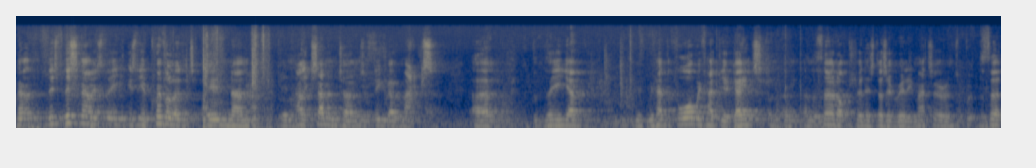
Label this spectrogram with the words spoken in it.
Now, this, this now is the, is the equivalent in, um, in Alex Salmond terms of Devo Max. Um, the, the um, we've, we've had the for, we've had the against, and, and, and the third option is does it really matter? And to put, the third,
